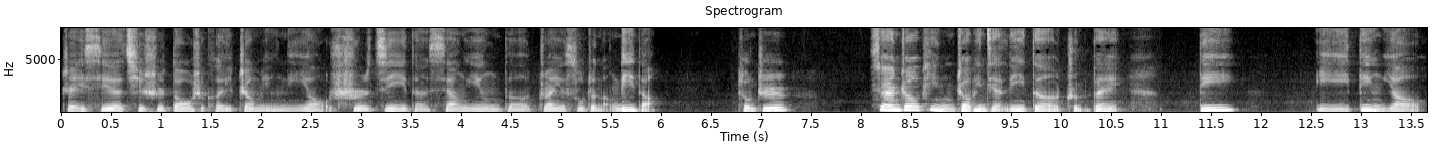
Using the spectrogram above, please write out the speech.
这些其实都是可以证明你有实际的相应的专业素质能力的。总之，校园招聘招聘简历的准备，第一，一定要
